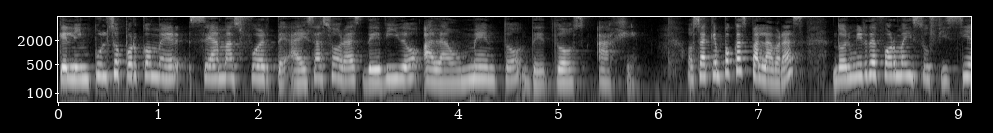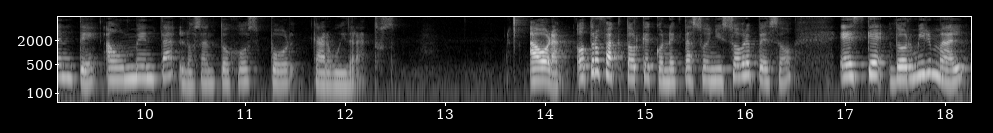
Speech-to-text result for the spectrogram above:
que el impulso por comer sea más fuerte a esas horas debido al aumento de 2AG. O sea que en pocas palabras, dormir de forma insuficiente aumenta los antojos por carbohidratos. Ahora, otro factor que conecta sueño y sobrepeso es que dormir mal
